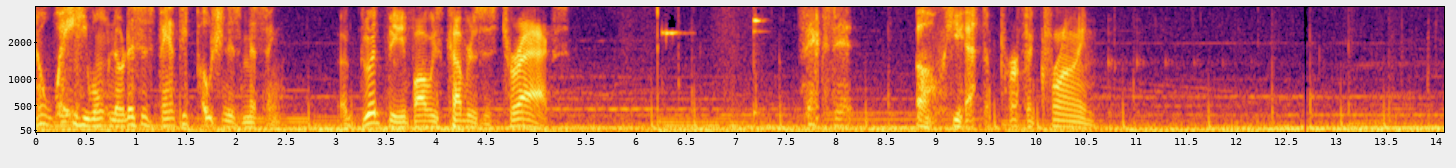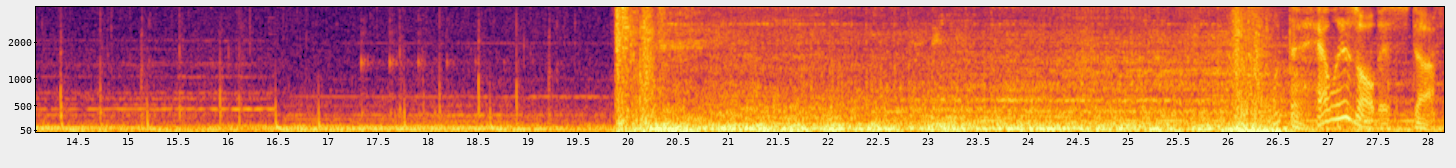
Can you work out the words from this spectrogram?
No way he won't notice his fancy potion is missing. A good thief always covers his tracks. Fixed it. Oh yeah, the perfect crime. What the hell is all this stuff?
